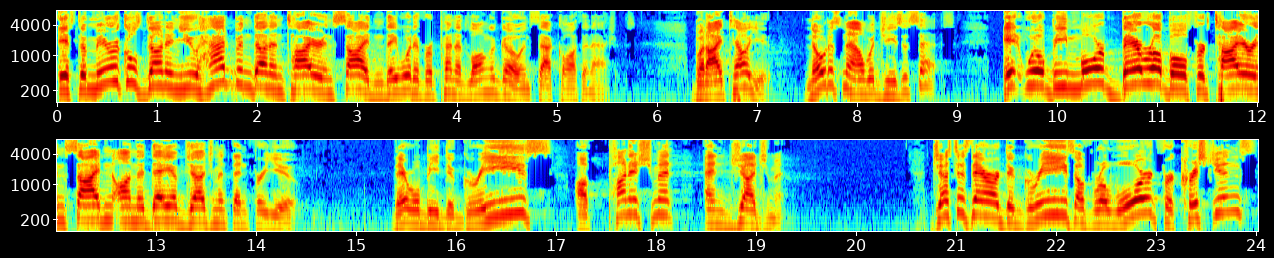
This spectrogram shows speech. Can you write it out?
If the miracles done in you had been done in Tyre and Sidon, they would have repented long ago in sackcloth and ashes. But I tell you, notice now what Jesus says. It will be more bearable for Tyre and Sidon on the day of judgment than for you. There will be degrees of punishment and judgment. Just as there are degrees of reward for Christians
